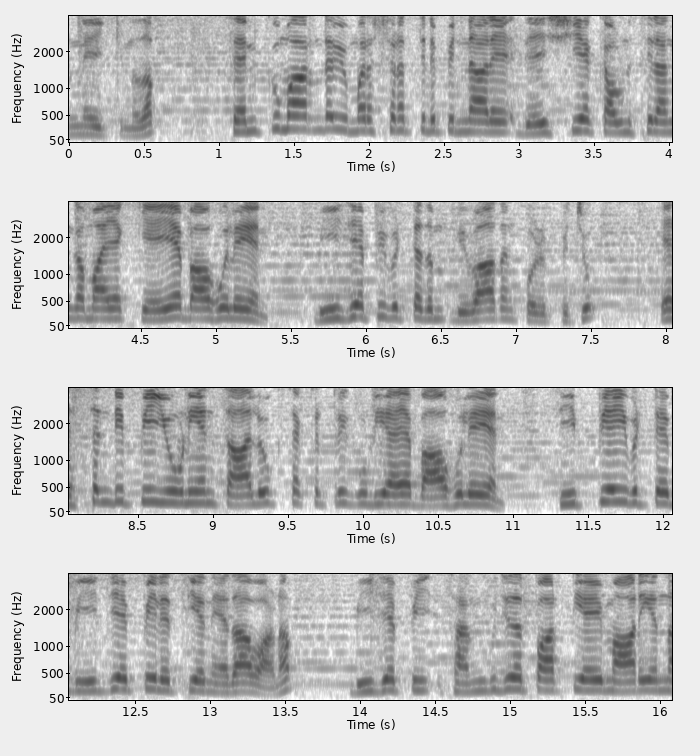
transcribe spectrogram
ഉന്നയിക്കുന്നത്. സെൻകുമാറിന്റെ വിമർശനത്തിന് പിന്നാലെ ദേശീയ കൗൺസിൽ അംഗമായ K A Bahuleyan B J P വിട്ടതും വിവാദം കൊഴുപ്പിച്ചു. S N D P union taluk secretary കൂടിയായ ബാഹുലയൻ സി പി ഐ വിട്ട് ബി ജെ പിയിലെത്തിയ നേതാവാണ്. ബി ജെ പി സങ്കുചിത പാർട്ടിയായി മാറിയെന്ന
